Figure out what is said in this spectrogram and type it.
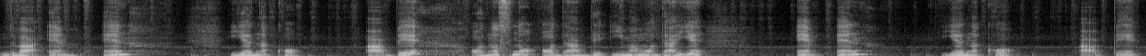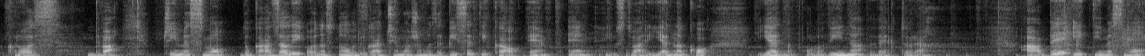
2mn jednako AB, odnosno odavde imamo da je mn jednako AB kroz 2. čime smo dokazali, odnosno ovo drugačije možemo zapisati kao mn je u stvari jednako jedna polovina vektora AB i time smo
